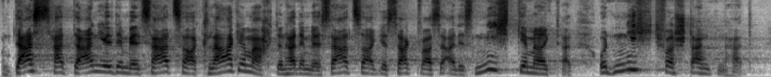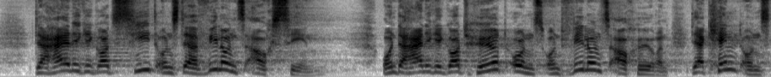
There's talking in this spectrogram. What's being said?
Und das hat Daniel dem Belsazar klargemacht und hat dem Belsazar gesagt, was er alles nicht gemerkt hat und nicht verstanden hat. Der heilige Gott sieht uns, der will uns auch sehen. Und der heilige Gott hört uns und will uns auch hören. Der kennt uns,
